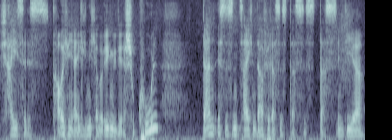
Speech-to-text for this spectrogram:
scheiße, das traue ich mich eigentlich nicht, aber irgendwie wäre es schon cool. Dann ist es ein Zeichen dafür, dass es, dass es, dass in dir,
